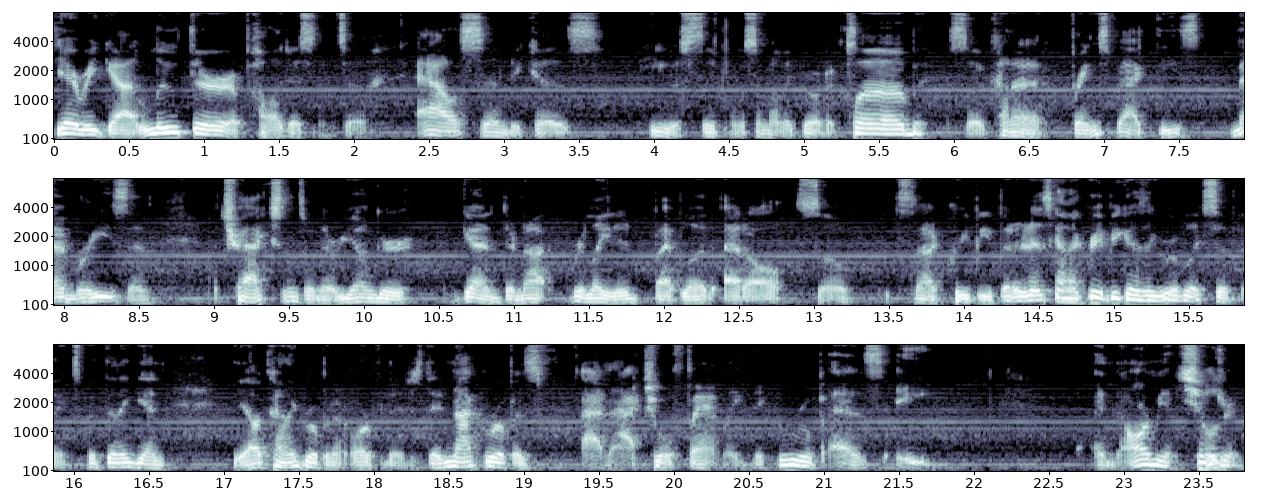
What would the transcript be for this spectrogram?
there we got Luther apologizing to Allison because he was sleeping with some other girl at a club. So it kind of brings back these memories and attractions when they were younger. Again, they're not related by blood at all, so it's not creepy. But it is kind of creepy because they grew up like siblings. But then again, they all kind of grew up in an orphanage. They did not grow up as an actual family. They grew up as a an army of children,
